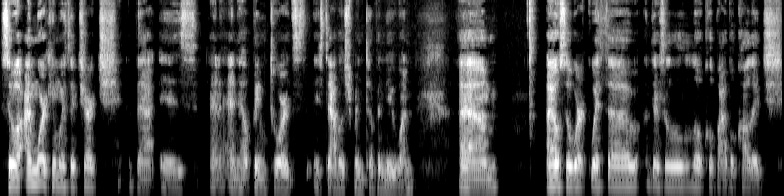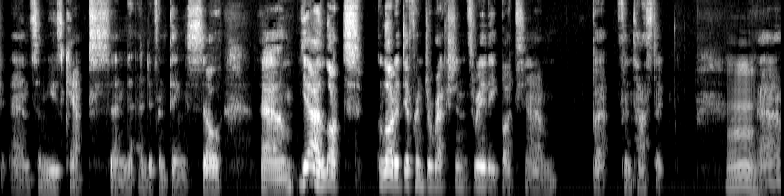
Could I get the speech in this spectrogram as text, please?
so I'm working with a church that is and and helping towards the establishment of a new one. Um, I also work with a there's a local Bible college and some youth camps and and different things. So um, yeah, a lot a lot of different directions really, but um, but fantastic. Hmm. Uh,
